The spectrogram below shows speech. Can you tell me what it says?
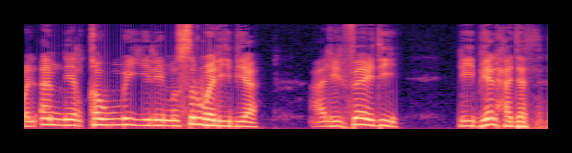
والأمن القومي لمصر وليبيا. علي الفايدي ليبيا الحدث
